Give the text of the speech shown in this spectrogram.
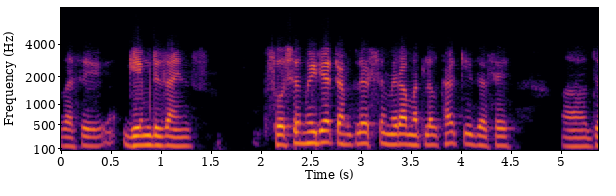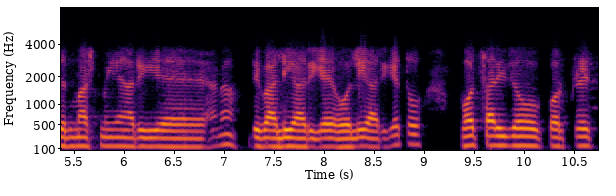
वैसे game design social media template से मेरा मतलब था कि जैसे जन्माष्टमी आ रही है है ना? दिवाली आ रही है होली आ रही है तो बहुत सारी जो कॉरपोरेट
